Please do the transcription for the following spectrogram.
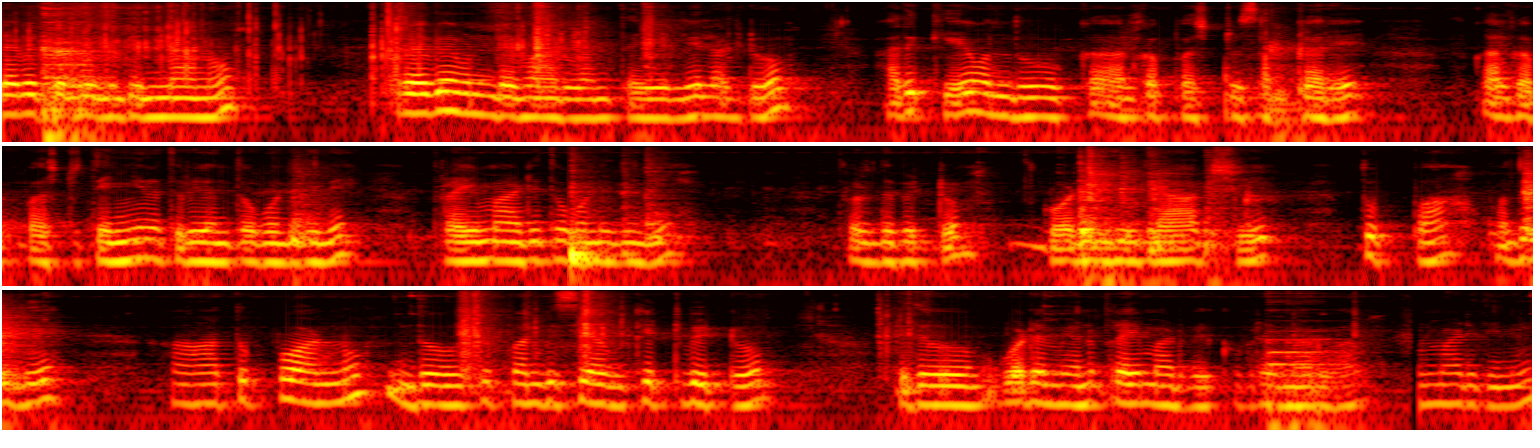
ರವೆ ತೊಗೊಂಡಿದ್ದೀನಿ ನಾನು. ರವೆ ಉಂಡೆ ಮಾಡುವಂತ ಹೇಳಿ ಲಡ್ಡು. ಅದಕ್ಕೆ ಒಂದು ಕಾಲು ಕಪ್ಪಷ್ಟು ಸಕ್ಕರೆ, ಕಾಲು ಕಪ್ಪಷ್ಟು ತೆಂಗಿನ ತುರಿಯನ್ನು ತೊಗೊಂಡಿದ್ದೀನಿ. ಫ್ರೈ ಮಾಡಿ ತೊಗೊಂಡಿದ್ದೀನಿ. ತುರಿದು ಬಿಟ್ಟು, ಗೋಡಂಬಿ, ದ್ರಾಕ್ಷಿ, ತುಪ್ಪ ಮೊದಲಿಗೆ ಆ, ಹಣ್ಣು ಇದು ತುಪ್ಪ ಬಿಸಿ ಆಗೋಕ್ಕೆ ಇದು ಗೋಡಂಬಿಯನ್ನು ಫ್ರೈ ಮಾಡಬೇಕು ಫ್ರೈ ಮಾಡುವ. ಮಾಡಿದ್ದೀನಿ.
